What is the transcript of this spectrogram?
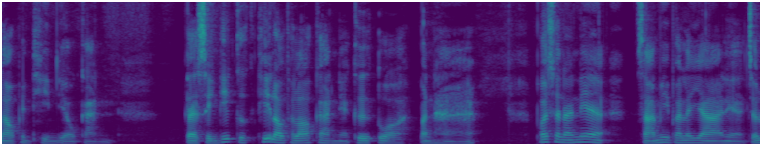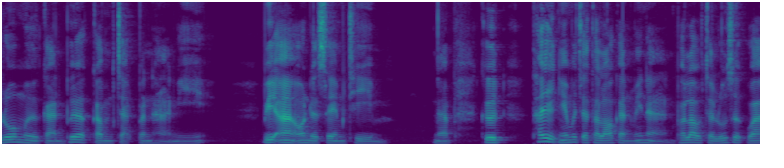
เราเป็นทีมเดียวกัน แต่สิ่งที่กึกที่เราทะเลาะกันเนี่ยคือตัวปัญหา เพราะฉะนั้นเนี่ยสามีภรรยาเนี่ยจะร่วมมือกันเพื่อกำจัดปัญหานี้ we are on the same team นะครับคือถ้าอย่างนี้มันจะทะเลาะกันไม่นาน เพราะเราจะรู้สึกว่า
